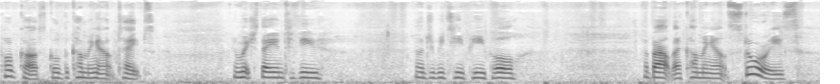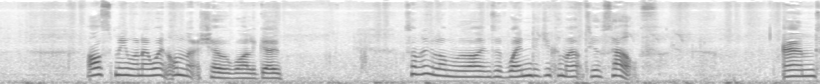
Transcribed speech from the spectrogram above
podcast called The Coming Out Tapes, in which they interview LGBT people about their coming out stories, asked me when I went on that show a while ago something along the lines of when did you come out to yourself? And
